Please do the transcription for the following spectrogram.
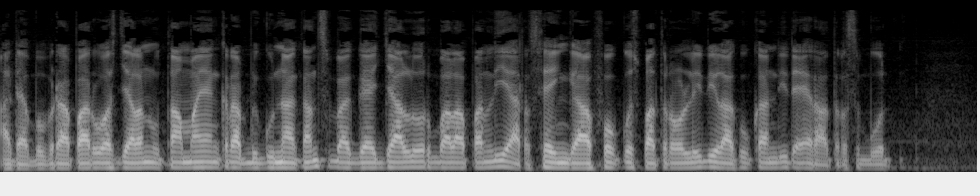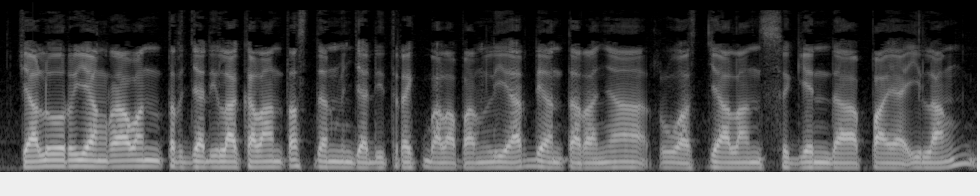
Ada beberapa ruas jalan utama yang kerap digunakan sebagai jalur balapan liar sehingga fokus patroli dilakukan di daerah tersebut. Jalur yang rawan terjadi laka lantas dan menjadi trek balapan liar di antaranya ruas jalan Segenda Paya Ilang,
